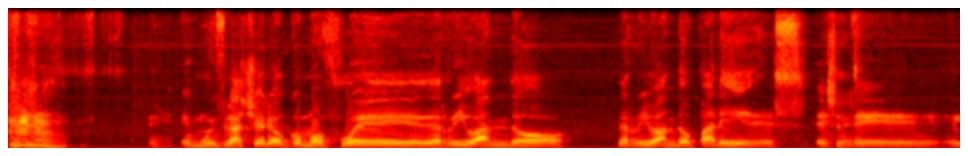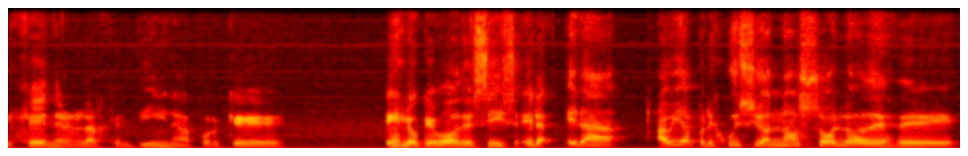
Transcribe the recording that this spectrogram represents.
es muy flashero cómo fue derribando derribando paredes este, el género en la Argentina, porque es lo que vos decís. Era, era, había prejuicio no solo desde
